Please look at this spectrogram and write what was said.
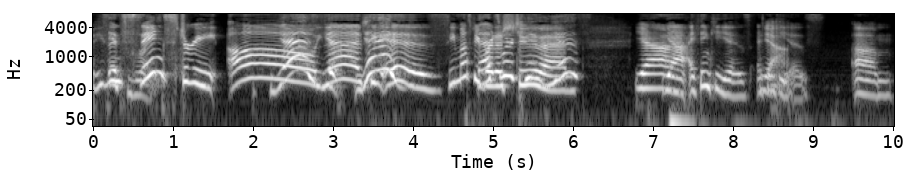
He's in Sing great. Street. Oh yes, yes, yes, he is. He must be That's British too. Then. Yes. Yeah. Yeah, I think he is. I yeah. think he is. Um.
